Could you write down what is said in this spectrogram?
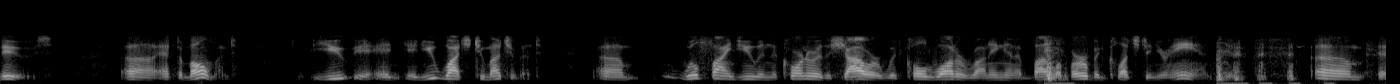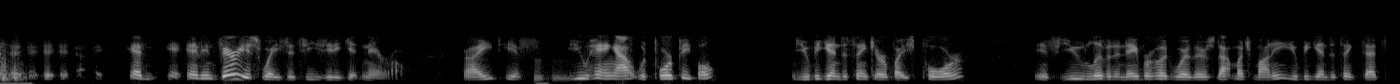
news uh, at the moment, you and, and you watch too much of it, um, we'll find you in the corner of the shower with cold water running and a bottle of bourbon clutched in your hand. You know? um, and and in various ways, it's easy to get narrow, right? If Mhm. you hang out with poor people, you begin to think everybody's poor. If you live in a neighborhood where there's not much money, you begin to think that's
